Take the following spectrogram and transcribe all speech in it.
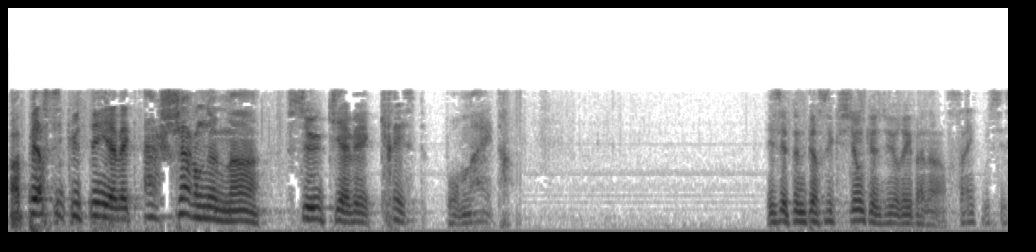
a persécuté avec acharnement ceux qui avaient Christ pour maître. Et c'est une persécution qui a duré pendant cinq ou six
